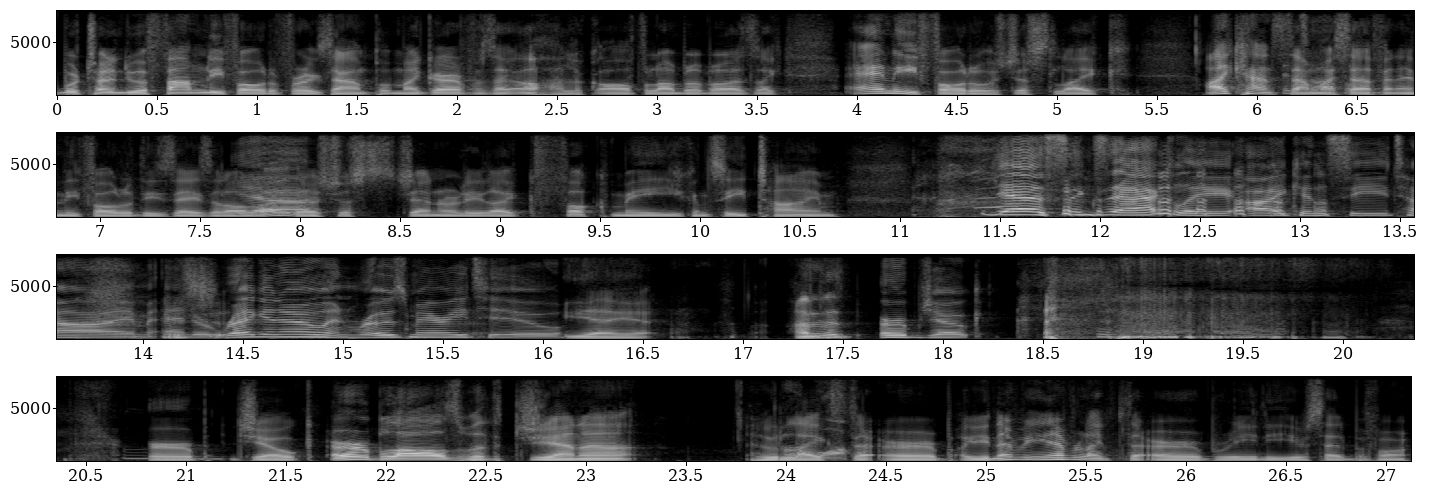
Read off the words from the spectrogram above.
we're trying to do a family photo, for example. My girlfriend's like, "Oh, I look awful," blah blah blah. It's like any photo is just like. I can't stand myself in any photo these days at all Yeah. either. It's just generally like fuck me. You can see time. Yes, exactly. I can see time and oregano and rosemary too. Yeah, yeah. And the Herb, herb joke. herb joke. Herb laws with Jenna, who likes law. the herb. Oh, you never, you never liked the herb, really. You said before.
